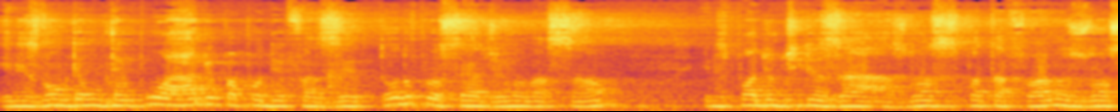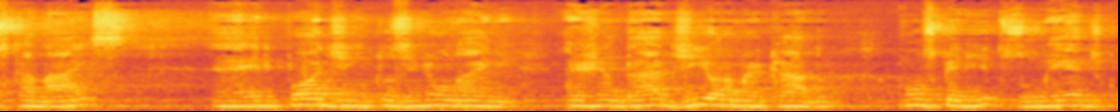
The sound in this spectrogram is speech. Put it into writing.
eles vão ter um tempo hábil para poder fazer todo o processo de renovação. Eles podem utilizar as nossas plataformas, os nossos canais. É, ele pode, inclusive online, agendar dia e hora marcado com os peritos, o médico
